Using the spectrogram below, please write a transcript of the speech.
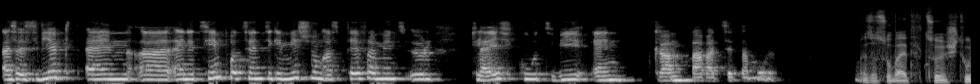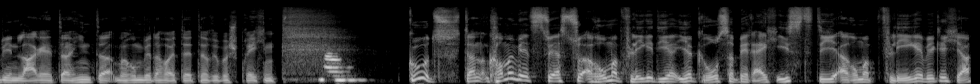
Also es wirkt ein, äh, eine zehnprozentige Mischung aus Pfefferminzöl gleich gut wie ein Gramm Paracetamol. Also soweit zur Studienlage dahinter, warum wir da heute darüber sprechen. Genau. Gut, dann kommen wir jetzt zuerst zur Aromapflege, die ja Ihr großer Bereich ist, die Aromapflege wirklich, ja.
